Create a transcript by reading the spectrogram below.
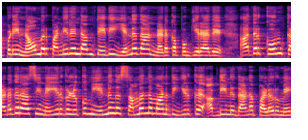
அப்படி நவம்பர் பன்னிரெண்டாம் தேதி என்னதான் நடக்கப் போகிறது? அதற்கும் கடகராசி நேயர்களுக்கும் என்னங்க சம்பந்தமானது இருக்கு அப்படின்னு தானே பலருமே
